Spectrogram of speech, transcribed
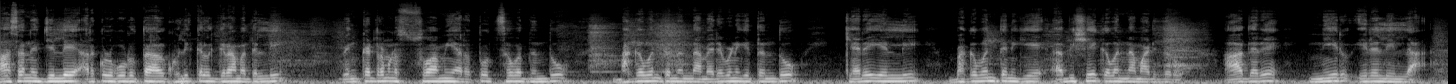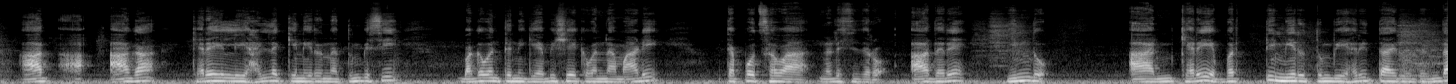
ಹಾಸನ ಜಿಲ್ಲೆ ಅರಕಲಗೂಡು ತಾಲೂಕು ಹುಲಿಕಲ್ ಗ್ರಾಮದಲ್ಲಿ ವೆಂಕಟರಮಣ ಸ್ವಾಮಿಯ ರಥೋತ್ಸವದಂದು ಭಗವಂತನನ್ನು ಮೆರವಣಿಗೆ ತಂದು ಕೆರೆಯಲ್ಲಿ ಭಗವಂತನಿಗೆ ಅಭಿಷೇಕವನ್ನು ಮಾಡಿದರು. ಆದರೆ ನೀರು ಇರಲಿಲ್ಲ. ಆಗ ಕೆರೆಯಲ್ಲಿ ಹಳ್ಳಕ್ಕೆ ನೀರನ್ನು ತುಂಬಿಸಿ ಭಗವಂತನಿಗೆ ಅಭಿಷೇಕವನ್ನು ಮಾಡಿ ತೆಪ್ಪೋತ್ಸವ ನಡೆಸಿದರು. ಆದರೆ ಇಂದು ಆ ಕೆರೆಯ ಬರ್ತಿ ನೀರು ತುಂಬಿ ಹರಿತಾ ಇರುವುದರಿಂದ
